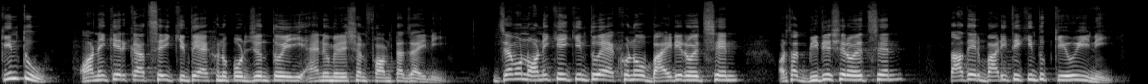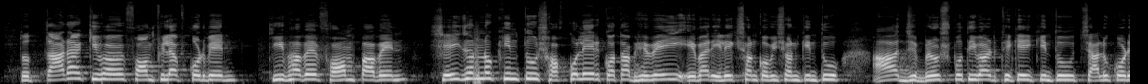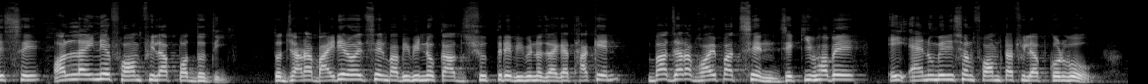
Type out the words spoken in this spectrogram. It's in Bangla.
কিন্তু অনেকের কাছেই কিন্তু এখনও পর্যন্ত এই অ্যানুমিরেশন ফর্মটা যায়নি। যেমন অনেকেই কিন্তু এখনও বাইরে রয়েছেন, অর্থাৎ বিদেশে রয়েছেন, তাদের বাড়িতে কিন্তু কেউই নেই। তো তারা কীভাবে ফর্ম ফিল আপ করবেন, কীভাবে ফর্ম পাবেন সেই জন্য কিন্তু সকলের কথা ভেবেই এবার ইলেকশন কমিশন কিন্তু আজ বৃহস্পতিবার থেকেই কিন্তু চালু করেছে অনলাইনে ফর্ম ফিল আপ পদ্ধতি। তো যারা বাইরে রয়েছেন বা বিভিন্ন কাজ সূত্রে বিভিন্ন জায়গায় থাকেন বা যারা ভয় পাচ্ছেন যে কীভাবে এই অ্যানুমেরেশন ফর্মটা ফিল আপ করব,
